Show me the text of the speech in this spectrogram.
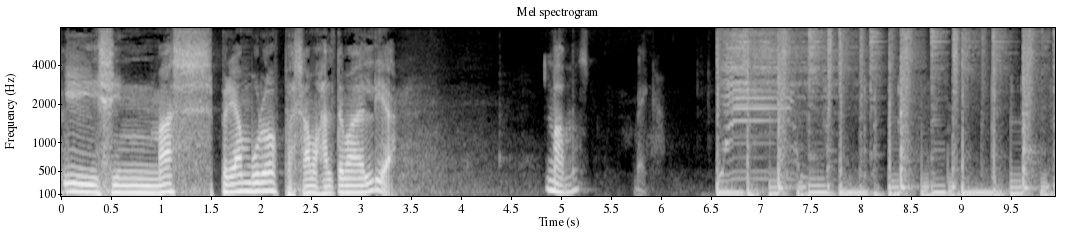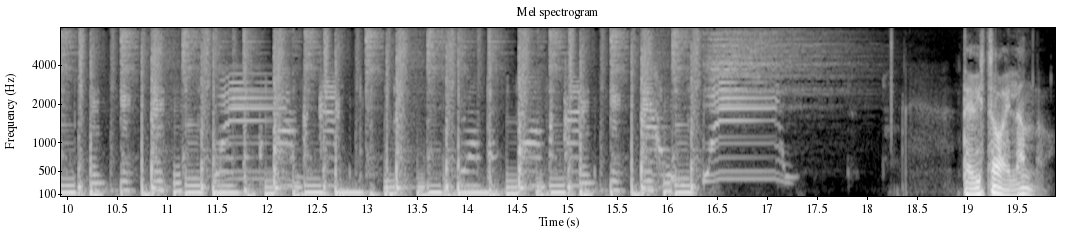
Y sin más preámbulos, pasamos al tema del día. Vamos. Visto bailando.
